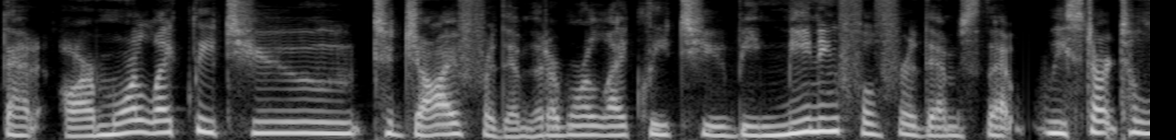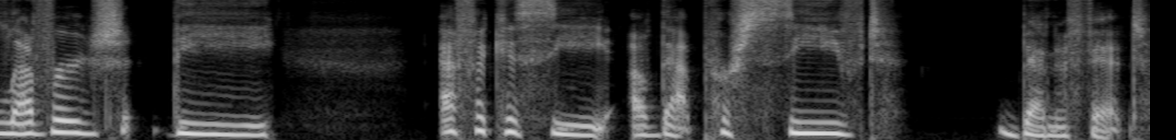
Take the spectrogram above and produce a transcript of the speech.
that are more likely to, to jive for them, that are more likely to be meaningful for them, so that we start to leverage the efficacy of that perceived benefit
